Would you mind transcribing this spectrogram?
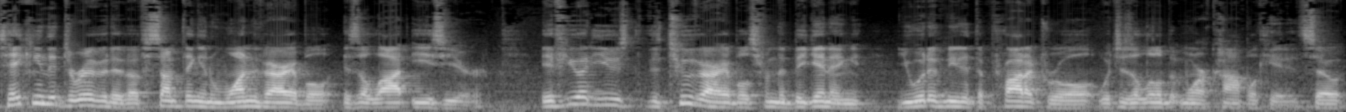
Taking the derivative of something in one variable is a lot easier. If you had used the two variables from the beginning, you would have needed the product rule, which is a little bit more complicated. So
